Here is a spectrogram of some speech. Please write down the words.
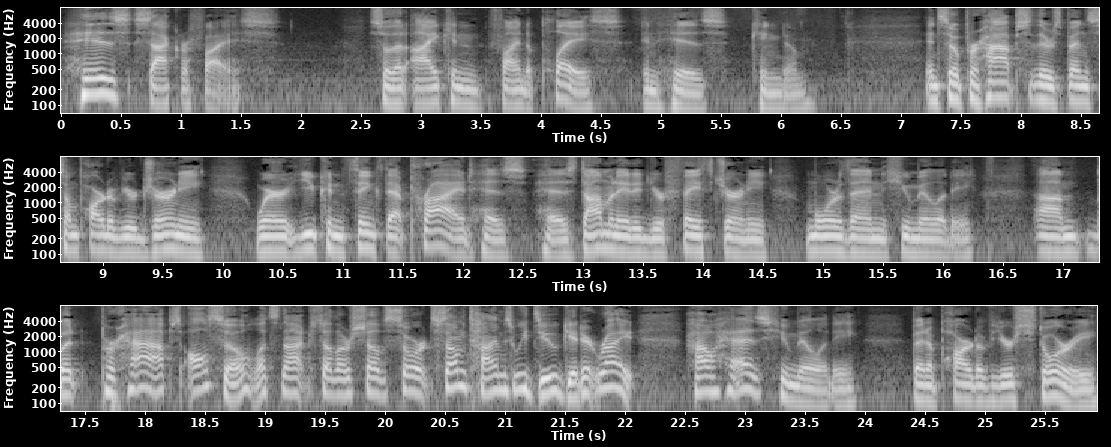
his sacrifice so that I can find a place in his kingdom. And so perhaps there's been some part of your journey where you can think that pride has has dominated your faith journey more than humility. Um, but perhaps also, let's not sell ourselves short. Sometimes we do get it right. How has humility been a part of your story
